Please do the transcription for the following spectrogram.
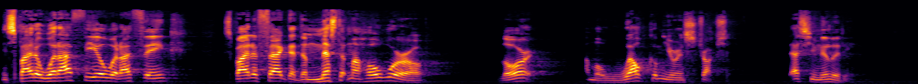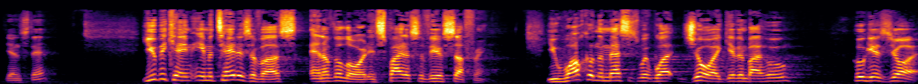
in spite of what I feel, what I think, in spite of the fact that they messed up my whole world, Lord, I'm going to welcome your instruction. That's humility. You understand? You became imitators of us and of the Lord in spite of severe suffering. You welcome the message with what? Joy given by who? Who gives joy?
